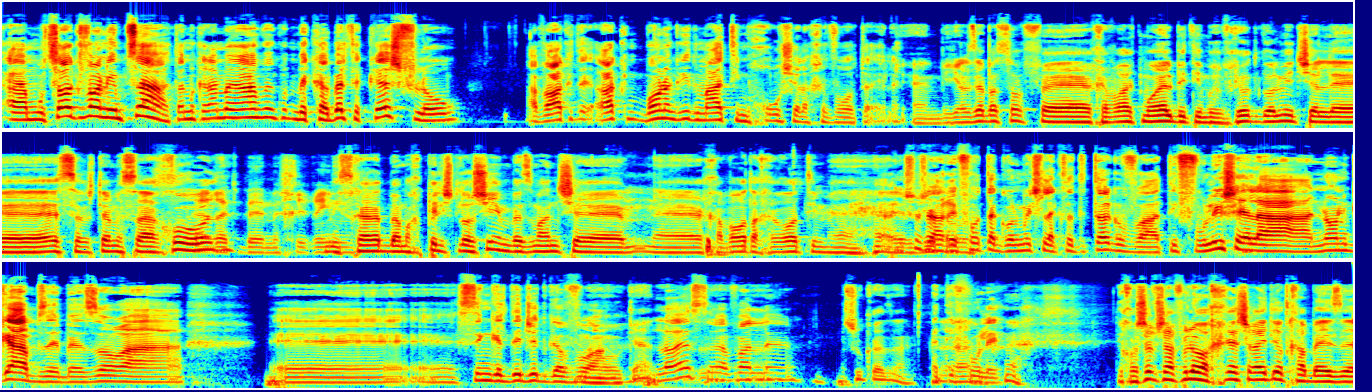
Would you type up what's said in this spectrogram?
המוצר כבר נמצא, אתה מקבל את ה-cash flow, אבל רק, רק בוא נגיד מה התמחור של החברות האלה. כן, בגלל זה בסוף אה, חברה כמו אלביט עם רווחיות גולמית של 10-12 אה, אחוז, נסחרת במחירים, נסחרת במכפיל 30, בזמן שחברות אחרות עם... אה, אני חושב שהרווחיות הגולמית שלה קצת יותר גבוהה, התפעולי של ה non-GAAP זה באזור ה... single digit גבוה. כן. לא 10, אבל... משהו כזה. התפעולי. אני חושב שאפילו אחרי שראיתי אותך באיזה,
